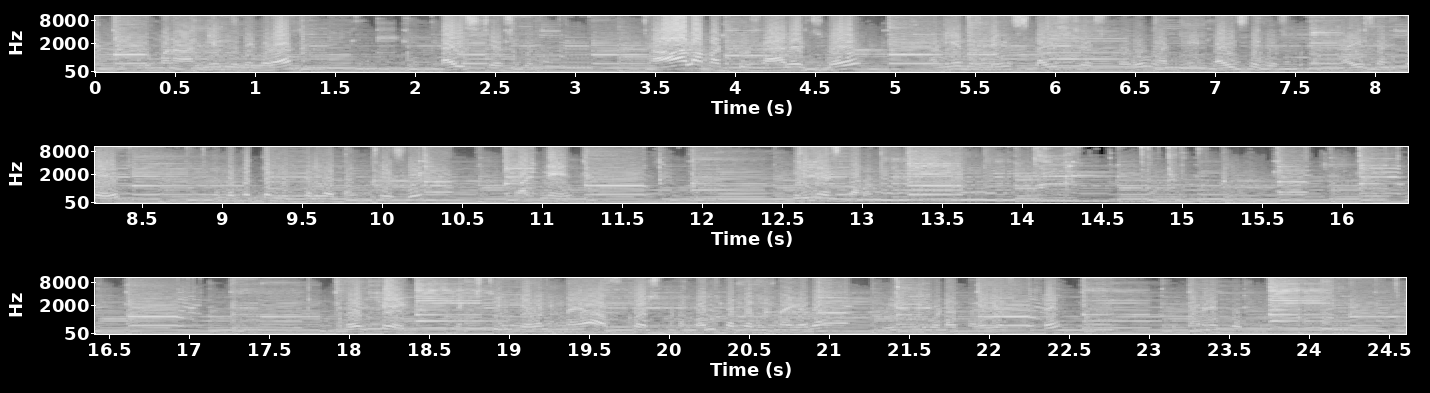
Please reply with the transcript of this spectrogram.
ఇప్పుడు మన అనియన్ కూడా స్లైస్ చేసుకున్నాం చాలా మటుకు సాలెడ్స్లో స్లైస్ చేస్తారు వాటిని స్లైస్ చేసుకుంటాం. స్లైస్ అంటే పెద్ద పెద్ద ముక్కలుగా కట్ చేసి వాటిని తురిమేస్తారు ఓకే ఏమైనా ఉన్నాయో ఉన్నాయా అఫ్ కోర్స్ మన బెల్ పెప్పర్లు ఉన్నాయి కదా వీటిని కూడా ఫ్రై చేసుకుంటే పని అయిపోతుంది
